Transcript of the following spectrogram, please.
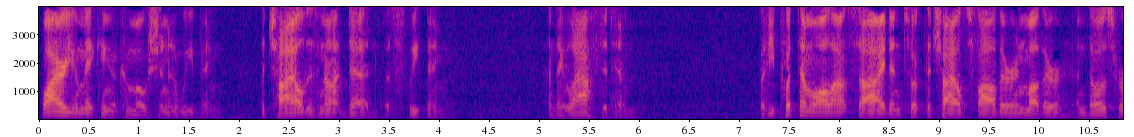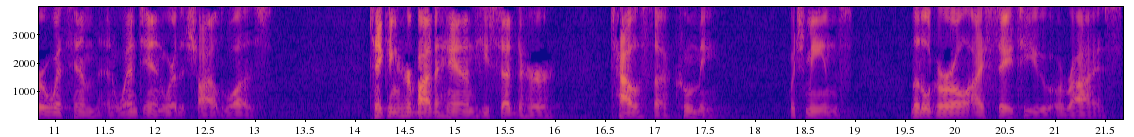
Why are you making a commotion and weeping? The child is not dead, but sleeping. And they laughed at him. But he put them all outside, and took the child's father and mother, and those who were with him, and went in where the child was. Taking her by the hand, he said to her, Talitha cumi, which means, Little girl, I say to you, arise.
